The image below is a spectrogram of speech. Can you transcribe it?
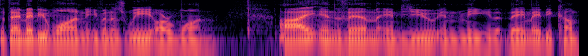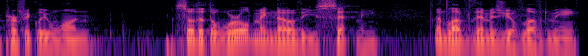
that they may be one, even as we are one. I in them and you in me, that they may become perfectly one, so that the world may know that you sent me and loved them as you have loved me.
